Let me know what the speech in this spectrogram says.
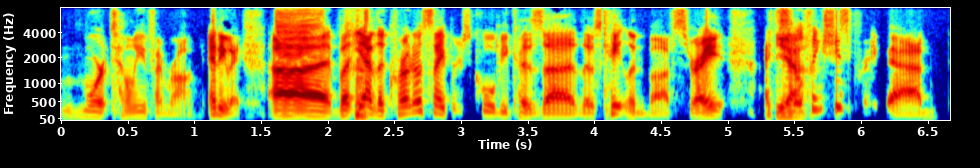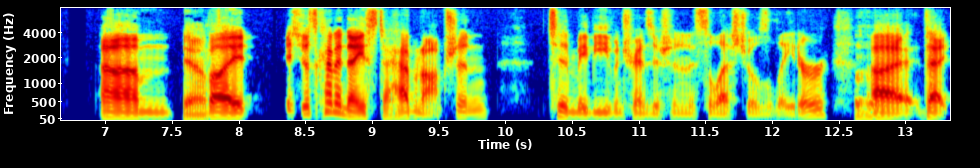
more tell me if I'm wrong. Anyway, uh but yeah, the Chrono Sniper is cool because uh those Caitlyn buffs, right? I Yeah. still think she's pretty bad. Um Yeah. but it's just kind of nice to have an option to maybe even transition into Celestials later. Mhm. Uh that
